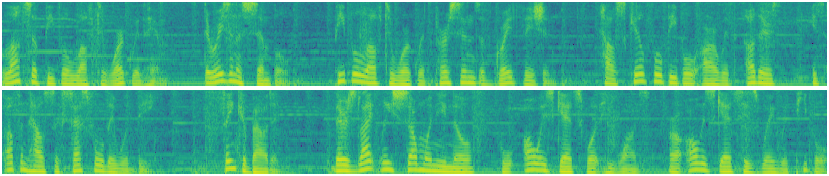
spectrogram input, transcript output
lots of people love to work with him. The reason is simple. People love to work with persons of great vision. How skillful people are with others is often how successful they would be. Think about it. There's likely someone you know who always gets what he wants or always gets his way with people.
